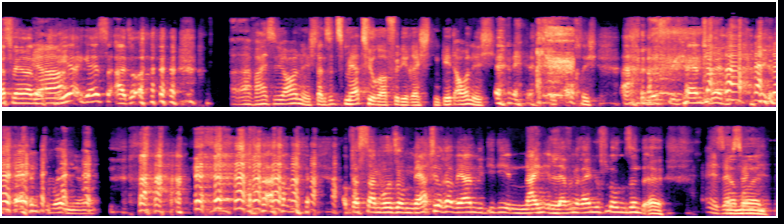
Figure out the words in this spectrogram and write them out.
Das wäre dann ja. okay, I guess. Also. Äh, weiß ich auch nicht. Dann sind's Märtyrer für die Rechten. Geht auch nicht. nee, das geht auch nicht. Ach, Mist, you can't win. You can't win, ja. Ob das dann wohl so Märtyrer wären, wie die, die in 9-11 reingeflogen sind? Äh, äh selbst ja, wenn,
